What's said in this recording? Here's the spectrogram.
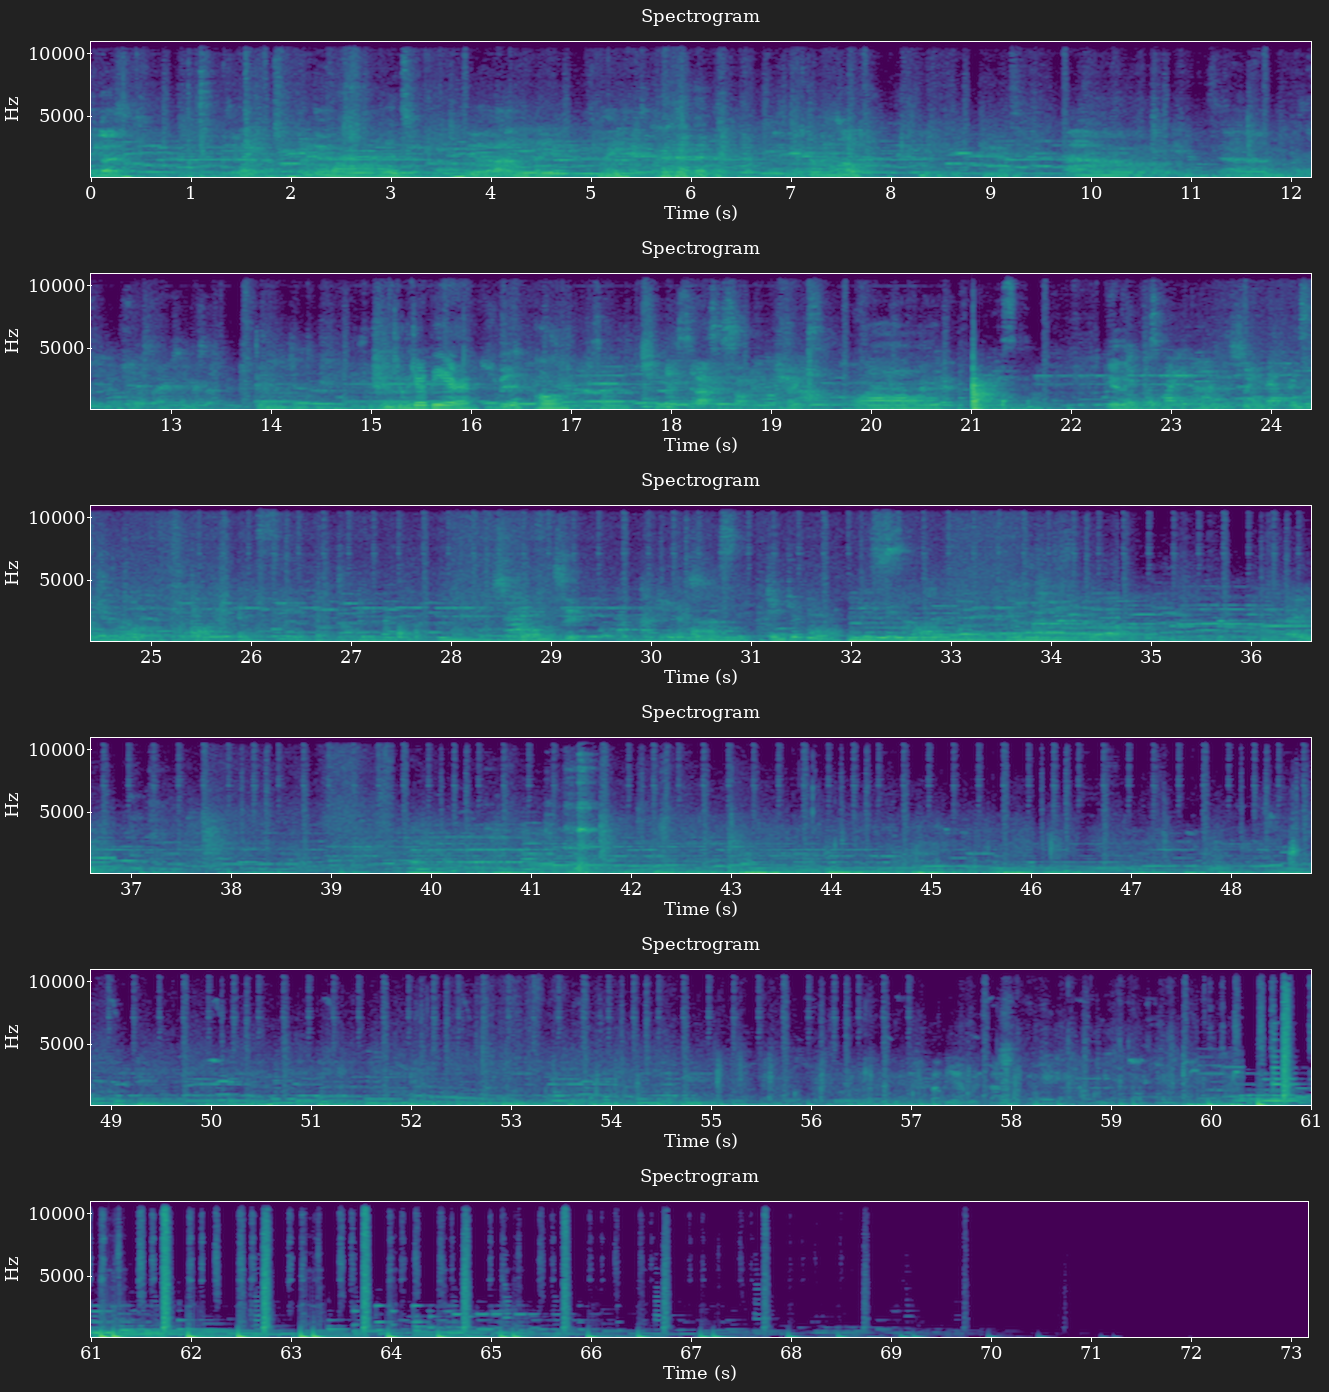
Hey guys. Wow. You're the band, mate. Me. The world. um, um, Ginger beer. beer? Oh. Some cheers. That's a sign. Thanks. Wow. Yeah, the, It was my, uh, my so on the set. Um, ginger beer. Mm -hmm.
